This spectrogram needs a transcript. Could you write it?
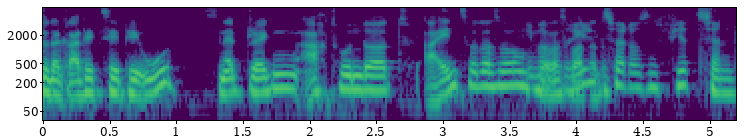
du da gerade die CPU? Snapdragon 801 oder so? Im oder April 2014.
